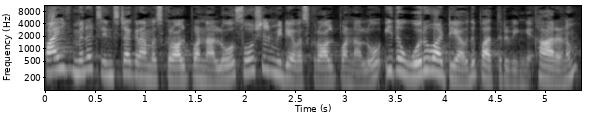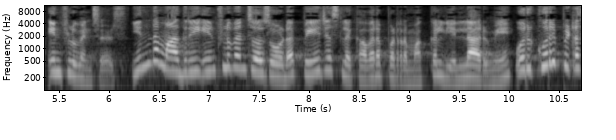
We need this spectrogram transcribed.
ஃபைவ் மினிட்ஸ் இன்ஸ்டாகிராம ஸ்க்ரால் பண்ணாலோ சோஷியல் மீடியாவை ஸ்க்ரால் பண்ணாலோ இதை ஒரு வாட்டியாவது பாத்துருவீங்க. காரணம் இன்ஃபுளுசர்ஸ் இந்த மாதிரி இன்ஃபுளுசர்ஸோட பேஜஸ்ல கவரப்படுற மக்கள் எல்லாருமே ஒரு குறிப்பிட்ட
